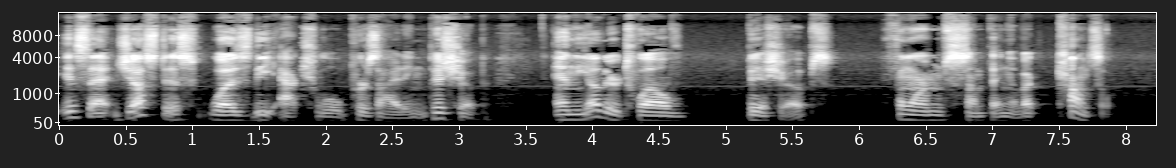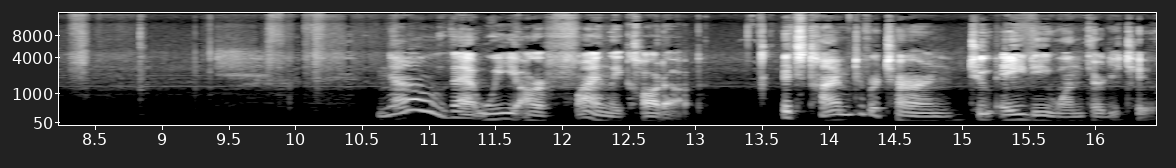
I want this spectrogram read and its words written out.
is that Justus was the actual presiding bishop, and the other twelve bishops formed something of a council. Now that we are finally caught up, it's time to return to AD 132,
